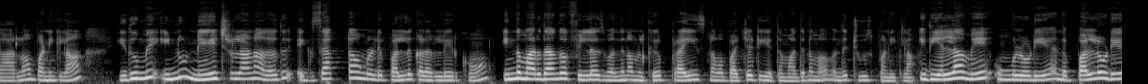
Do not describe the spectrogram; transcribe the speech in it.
தாராளமாக பண்ணிக்கலாம். இதுவுமே இன்னும் நேச்சுரலான அதாவது எக்ஸாக்டாக உங்களுடைய பல்லு கலர்லேயே இருக்கும். இந்த மாதிரி தாங்க ஃபில்லர்ஸ் வந்து நம்மளுக்கு ப்ரைஸ் நம்ம பட்ஜெட் ஏற்ற மாதிரி நம்ம வந்து சூஸ் பண்ணிக்கலாம். இது எல்லாமே உங்களுடைய அந்த பல்லுடைய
